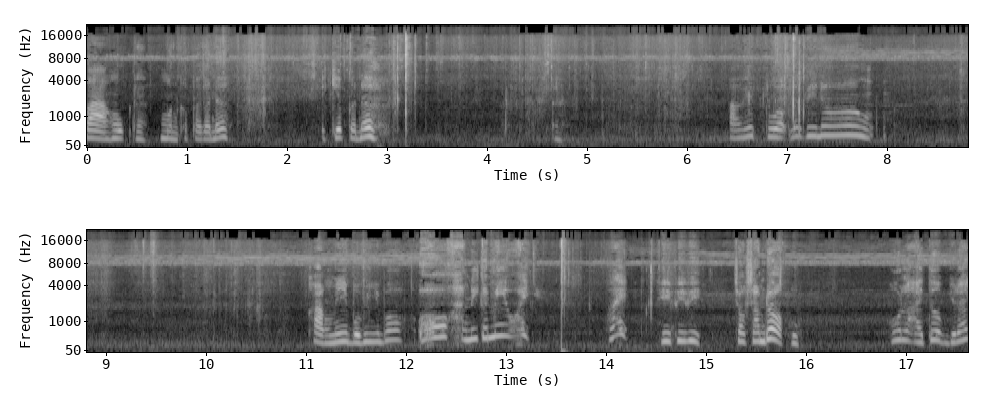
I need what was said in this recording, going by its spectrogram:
ป่าหกเลยหมุนเข้าไปกันเด้อไปเก็บกันเด้อเออเอาเห็ดพวกเลยพี่น้อง ขังมีบ่มีบ่โอ้ขังนี้ก็มีไว้ไว้พี่พี่พี่จอกช้ำดอกผูโอ้หลายเติบอยู่ได้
